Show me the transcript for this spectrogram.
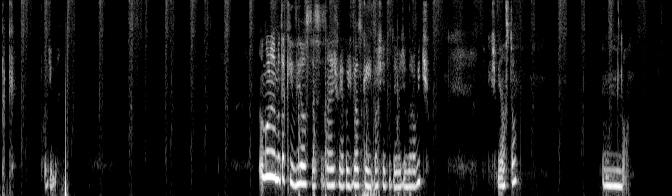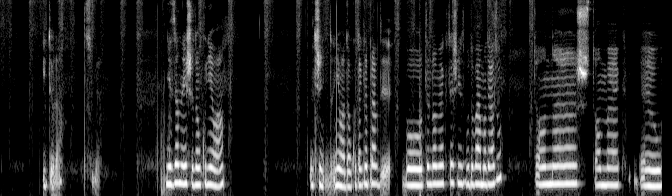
Pyk. Wchodzimy. Ogólnie mamy takie wiosce. Znaleźliśmy jakąś wioskę i właśnie tutaj będziemy robić. Jakieś miasto. No. I tyle. W sumie. Nieznane jeszcze domku nie ma. Znaczy, nie ma domku tak naprawdę, bo ten domek też nie zbudowałem od razu. To nasz domek był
